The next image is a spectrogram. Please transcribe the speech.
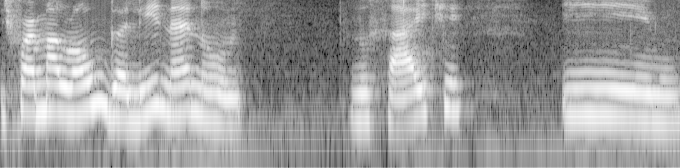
de forma longa ali, né, no, no site. E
